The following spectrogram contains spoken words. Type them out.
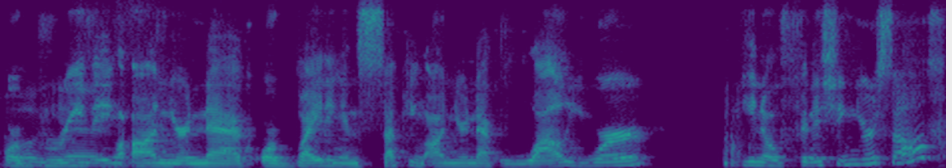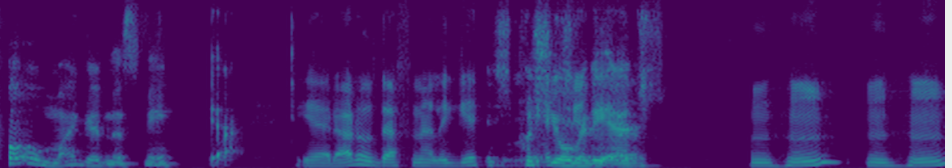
or Oh, breathing yes. on your neck or biting and sucking on your neck while you were, you know, finishing yourself. Oh my goodness me. Yeah. Yeah, that'll definitely get It's push you over the there. edge. Mm-hmm. Mm-hmm.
